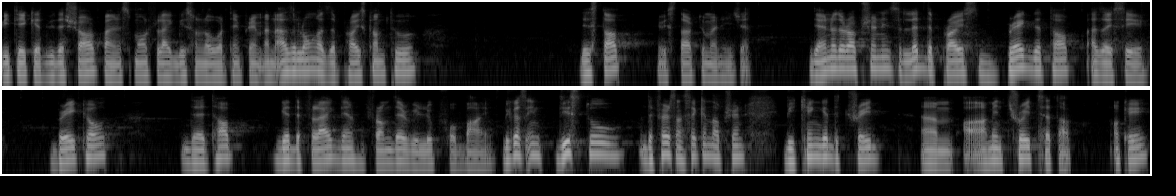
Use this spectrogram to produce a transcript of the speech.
We take it with a sharp and a small flag based on lower time frame. And as long as the price come to this top, we start to manage it. The another option is let the price break the top, as I say, breakout the top, get the flag, then from there we look for buy. Because in these two, the first and second option, we can get the trade, um, I mean trade setup, okay?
